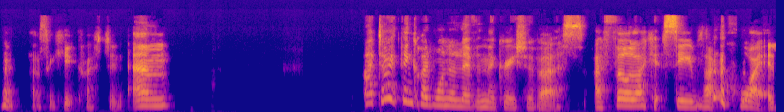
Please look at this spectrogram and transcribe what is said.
That's a cute question. Um, I don't think I'd want to live in the Grishaverse. I feel like it seems like quite an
